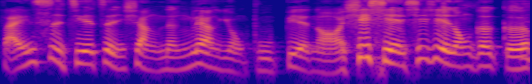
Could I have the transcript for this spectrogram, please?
凡事皆正向，能量永不变哦。谢谢，谢谢荣格格。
